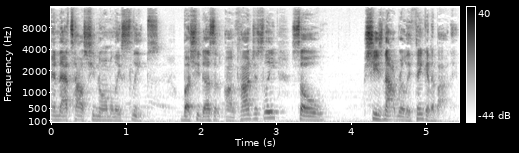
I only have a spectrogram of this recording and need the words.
and that's how she normally sleeps. But she does it unconsciously, so she's not really thinking about it.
